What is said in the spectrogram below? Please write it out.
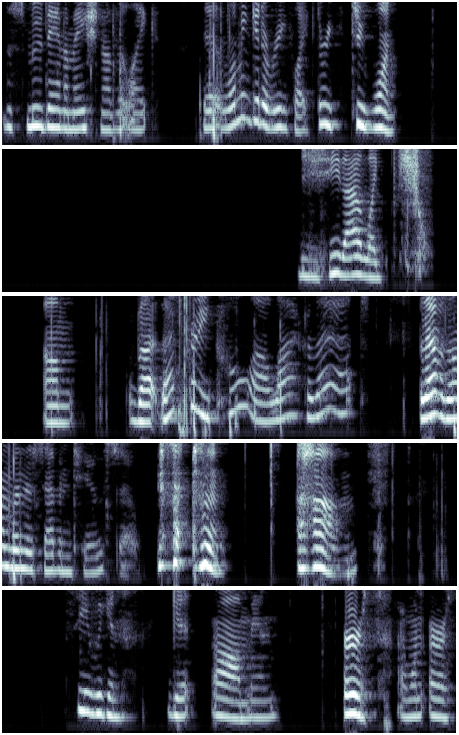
the smooth animation of it. Like, yeah, let me get a replay. Three, two, one. Did you see that? Like, um, but that's pretty cool. I like that. But that was on Windows 7 too, so. um. See if we can get. Oh man. Earth. I want Earth.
